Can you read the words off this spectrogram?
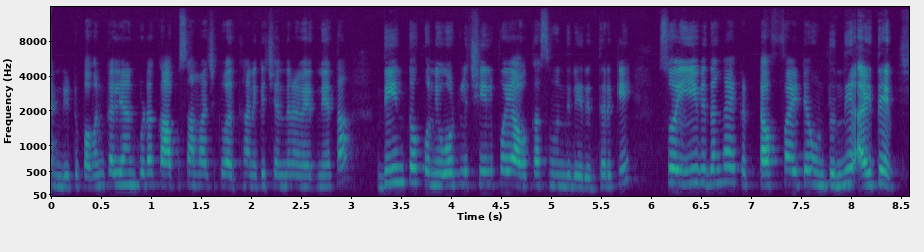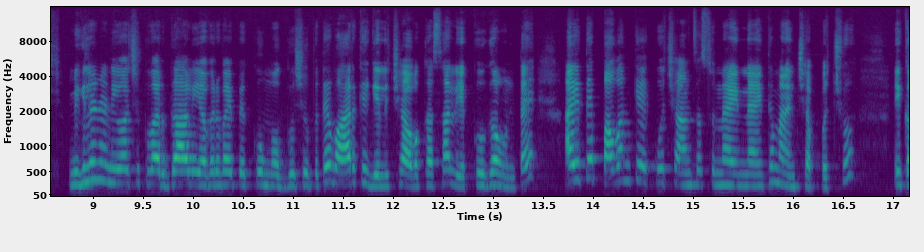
అండ్ ఇటు పవన్ కళ్యాణ్ కూడా కాపు సామాజిక వర్గానికి చెందిన నేత. దీంతో కొన్ని ఓట్లు చీలిపోయే అవకాశం ఉంది వీరిద్దరికి. సో ఈ విధంగా ఇక్కడ టఫ్ అయితే ఉంటుంది. అయితే మిగిలిన నియోజకవర్గాలు ఎవరి వైపు ఎక్కువ మొగ్గు చూపితే వారికి గెలిచే అవకాశాలు ఎక్కువగా ఉంటాయి. అయితే పవన్కి ఎక్కువ ఛాన్సెస్ ఉన్నాయని అయితే మనం చెప్పొచ్చు. ఇక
